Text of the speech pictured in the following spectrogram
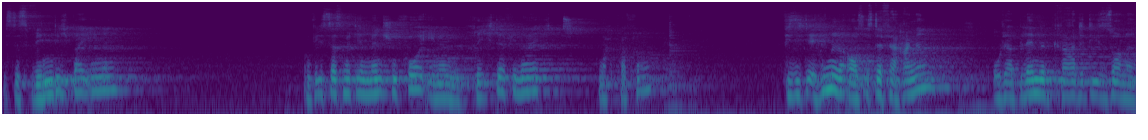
Ist es windig bei Ihnen? Und wie ist das mit den Menschen vor Ihnen? Riecht er vielleicht nach Parfum? Wie sieht der Himmel aus? Ist er verhangen oder blendet gerade die Sonne?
